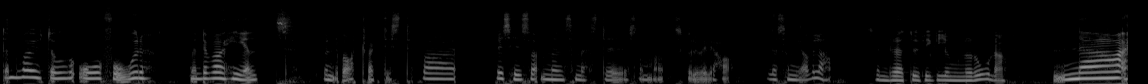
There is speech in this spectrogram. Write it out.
Den var ute och, och for. Men det var helt underbart faktiskt. Det var precis som en semester som man skulle vilja ha. Eller som jag vill ha. Kände du att du fick lugn och ro då? Nej,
